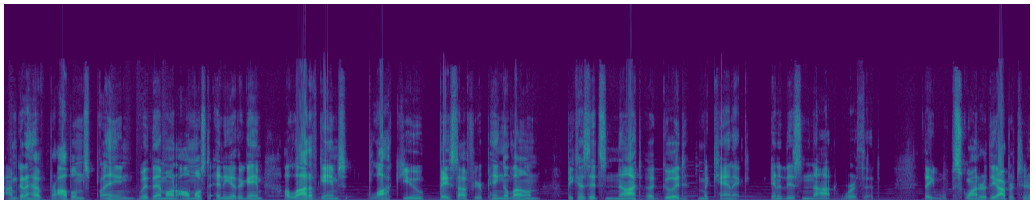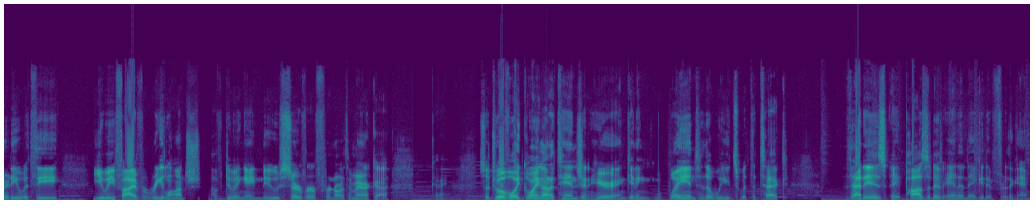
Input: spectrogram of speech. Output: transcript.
I'm going to have problems playing with them on almost any other game. A lot of games block you based off your ping alone because it's not a good mechanic and it is not worth it. They squandered the opportunity with the UE5 relaunch of doing a new server for North America. Okay. So to avoid going on a tangent here and getting way into the weeds with the tech, that is a positive and a negative for the game.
